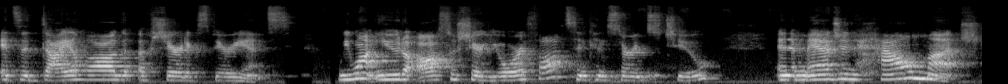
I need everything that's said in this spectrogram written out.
it's a dialogue of shared experience. We want you to also share your thoughts and concerns too. And imagine how much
